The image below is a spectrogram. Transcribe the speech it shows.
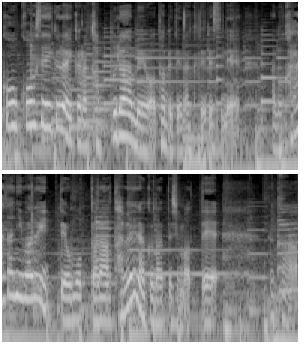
高校生ぐらいからカップラーメンは食べてなくてですねあの体に悪いって思ったら食べれなくなってしまってなんか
